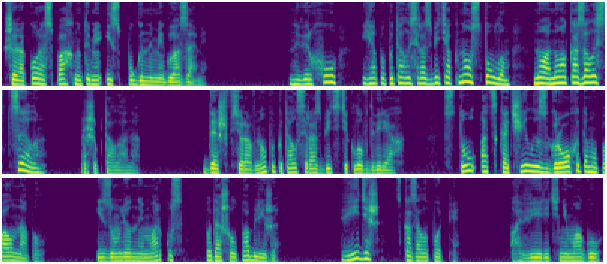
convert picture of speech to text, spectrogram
широко распахнутыми, испуганными глазами. «Наверху я попыталась разбить окно стулом, но оно оказалось целым», — прошептала она. Дэш все равно попытался разбить стекло в дверях. Стул отскочил и с грохотом упал на пол. Изумленный Маркус подошел поближе. «Видишь?» — сказала Поппи. «Поверить не могу».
